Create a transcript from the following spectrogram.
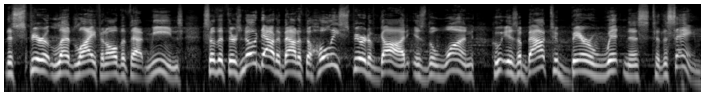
this spirit led life and all that that means, so that there's no doubt about it, the Holy Spirit of God is the one who is about to bear witness to the same.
